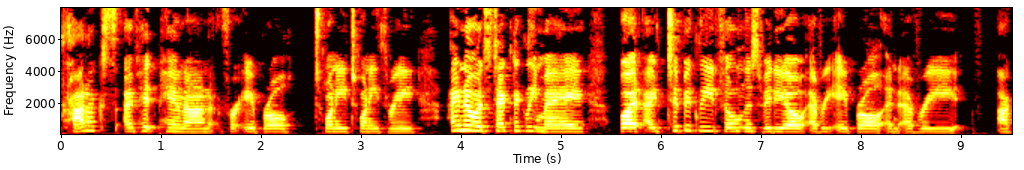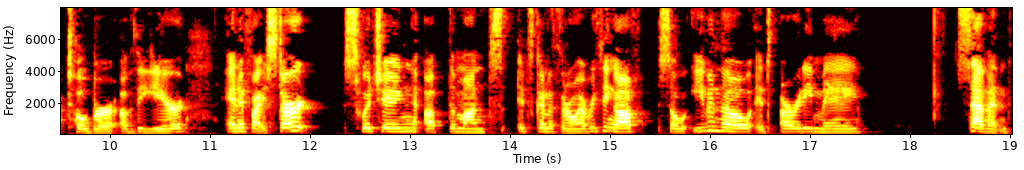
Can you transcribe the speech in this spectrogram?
products I've hit pan on for April 2023. I know it's technically May, but I typically film this video every April and every October of the year. And if I start switching up the months, it's going to throw everything off. So even though it's already May 7th,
